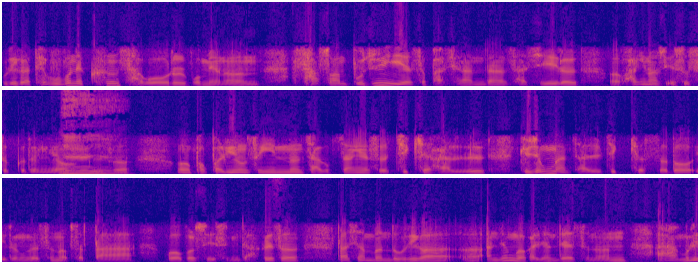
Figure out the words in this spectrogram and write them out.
우리가 대부분의 큰 사고를 보면은 사소한 부주의에서 발생한다는 사실을 어, 확인할 수 있었었거든요. 예, 예. 그래서 어, 폭발 위험성이 있는 작업장에서 지켜야 할 규정만 잘 지켰어도 이런 것은 없었다고 볼수 있습니다. 그래서 다시 한 번 더 우리가 어, 안전과 관련돼서는 아무리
